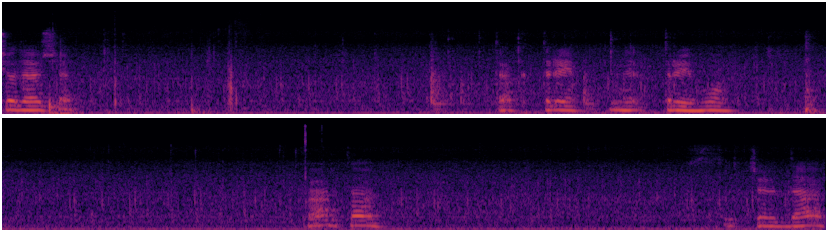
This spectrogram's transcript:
Що далі? Так, три. Не, три, во. Карта. Чердак.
